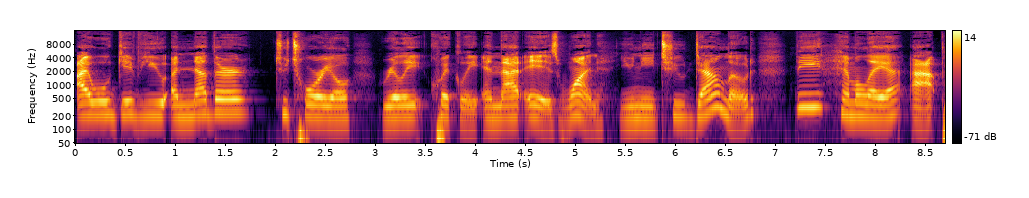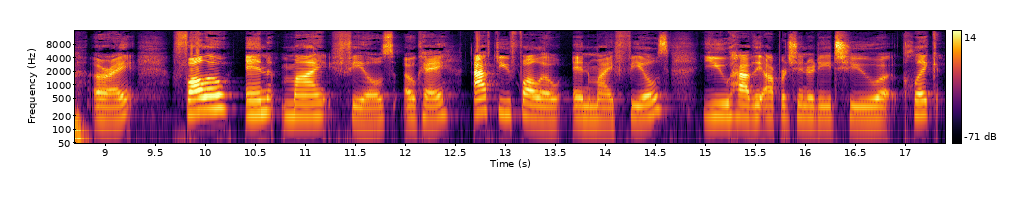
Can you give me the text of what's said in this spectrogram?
I will give you another tutorial really quickly, and that is one, you need to download the Himalaya app, all right? Follow in my feels, okay? After you follow in my feels, you have the opportunity to click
